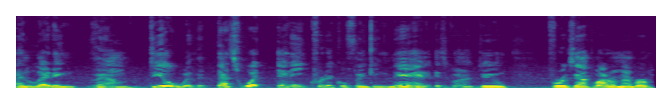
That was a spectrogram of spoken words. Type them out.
and letting them deal with it. That's what any critical thinking man is going to do. For example, I remember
